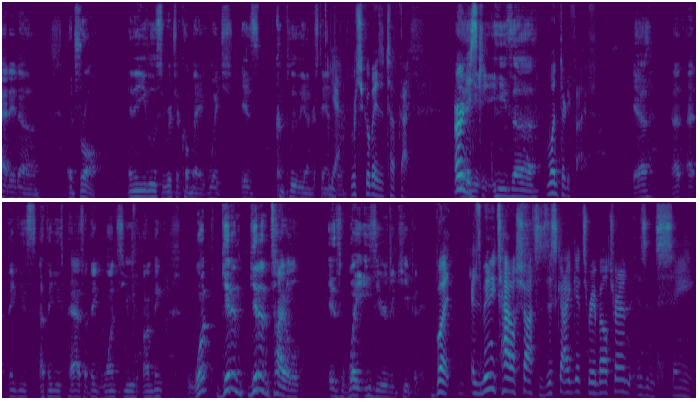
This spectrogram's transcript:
had it uh, a draw, and then you lose to Richard Commey, which is completely understandable. Yeah. Richard Commey is a tough guy. Earned Yeah, he- key. He's uh 135. Yeah, I, I think he's. I think he's passed. I think once you, I think, what getting getting the title is way easier than keeping it. But as many title shots as this guy gets, Ray Beltran, is insane.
